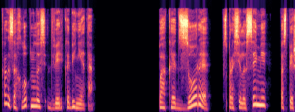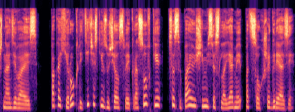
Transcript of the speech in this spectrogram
как захлопнулась дверь кабинета. «Пакетзоре?» — спросила Сэмми, поспешно одеваясь, пока Хиро критически изучал свои кроссовки с осыпающимися слоями подсохшей грязи.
